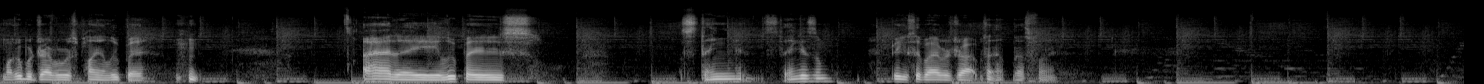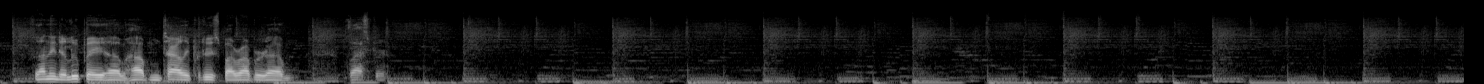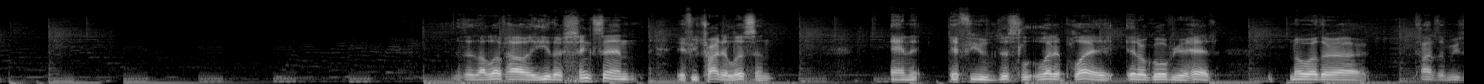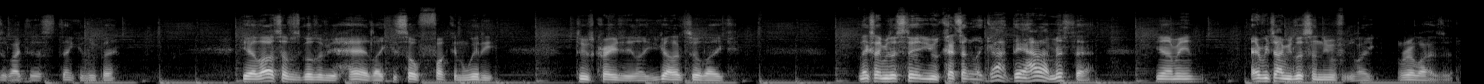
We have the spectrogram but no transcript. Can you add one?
My Uber driver was playing Lupe. I had a Lupe's Sting Stingism. Biggest hip I ever dropped. That's funny. So I need a Lupe um, album entirely produced by Robert um, Glasper. It says, I love how it either sinks in if you try to listen, and if you just let it play, it'll go over your head. No other uh, kinds of music like this. Thank you, Lupe. Yeah, a lot of stuff just goes over your head. Like he's so fucking witty. Dude's crazy. Like you gotta listen to like next time you listen you catch something like, God damn, how did I miss that? You know what I mean? Every time you listen, you like realize it.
